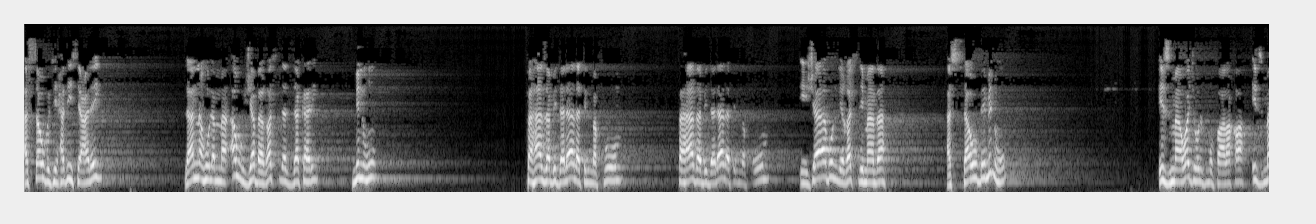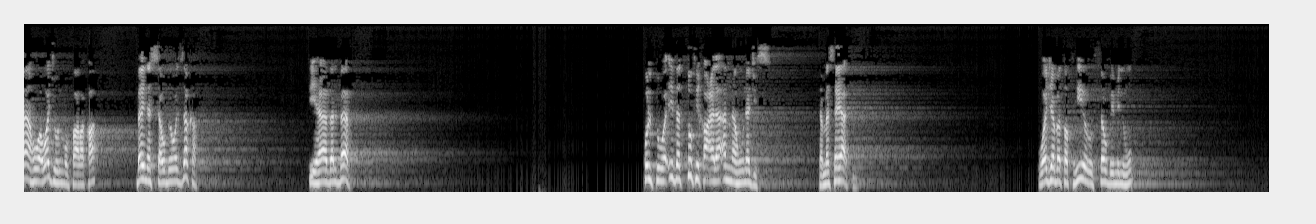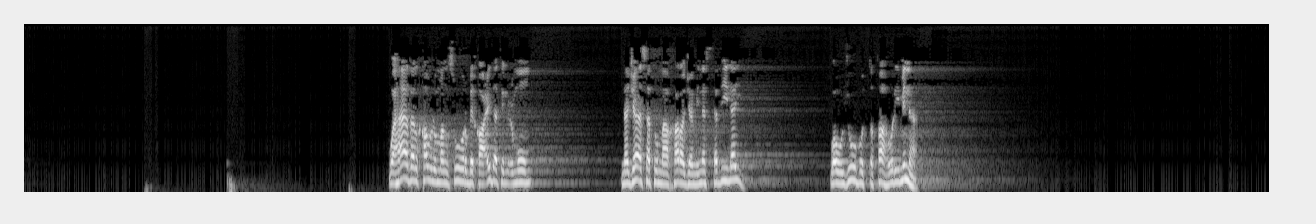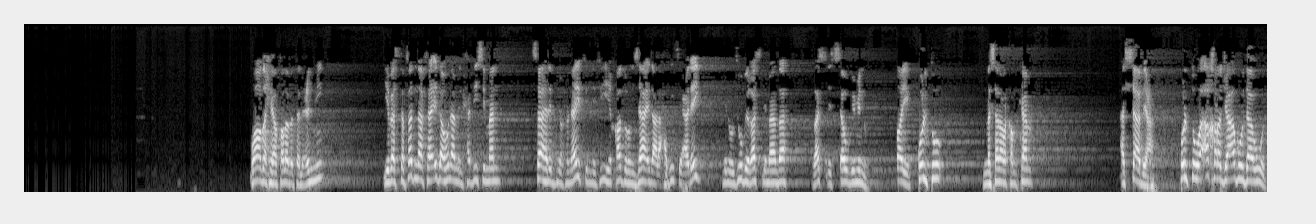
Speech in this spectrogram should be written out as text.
الثوب في حديث علي لأنه لما أوجب غسل الذكر منه فهذا بدلالة المفهوم فهذا بدلالة المفهوم إيجاب لغسل ماذا؟ الثوب منه. إذ ما وجه المفارقة؟ إذ ما هو وجه المفارقة بين الثوب والذكر؟ في هذا الباب. قلت وإذا اتفق على أنه نجس كما سيأتي. وجب تطهير الثوب منه. وهذا القول منصور بقاعدة العموم نجاسة ما خرج من السبيلين ووجوب التطهر منها. واضح يا طلبة العلم. يبقى استفدنا فائدة هنا من حديث من؟ سهل بن حنيف إن فيه قدر زائد على حديث علي من وجوب غسل ماذا؟ غسل الثوب منه. طيب قلت المسألة رقم كم؟ السابعة. قلت وأخرج أبو داود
